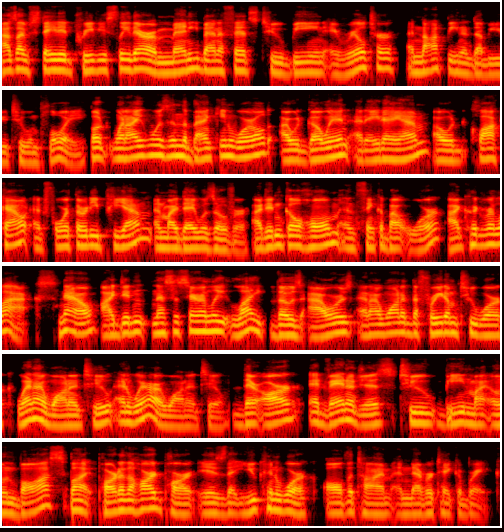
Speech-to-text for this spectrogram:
As I've stated previously, previously, there are many benefits to being a realtor and not being a W 2 employee. But when I was in the banking world, I would go in at 8 a.m., I would clock out at 4:30 p.m., and my day was over. I didn't go home and think about work. I could relax. Now, I didn't necessarily like those hours, and I wanted the freedom to work when I wanted to and where I wanted to. There are advantages to being my own boss, but part of the hard part is that you can work all the time and never take a break.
